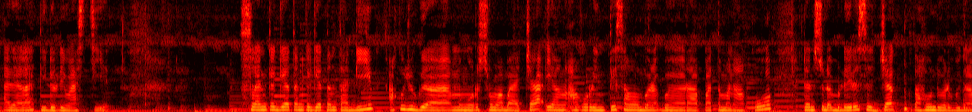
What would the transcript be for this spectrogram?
adalah tidur di masjid. Selain kegiatan-kegiatan tadi, aku juga mengurus rumah baca yang aku rintis sama beberapa teman aku dan sudah berdiri sejak tahun 2018.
